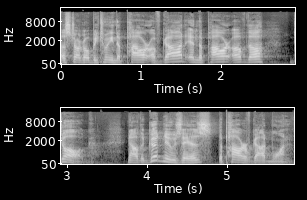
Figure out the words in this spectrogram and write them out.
a struggle between the power of God and the power of the dog. Now, the good news is the power of God won.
